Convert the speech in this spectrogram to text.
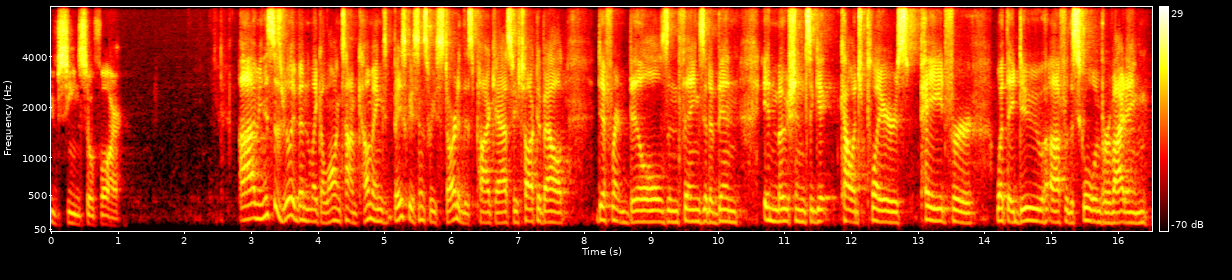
you've seen so far? Uh, I mean, this has really been like a long time coming. Basically, since we started this podcast, we've talked about different bills and things that have been in motion to get college players paid for what they do uh, for the school and providing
